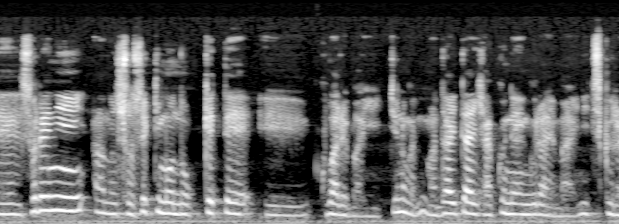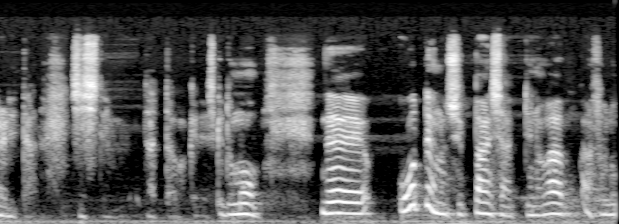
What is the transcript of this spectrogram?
えーそれにあの書籍も乗っけて、えー配ればいいっていうのが、まあ、大体100年ぐらい前に作られたシステムだったわけですですけどもで大手の出版社っていうのはその、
